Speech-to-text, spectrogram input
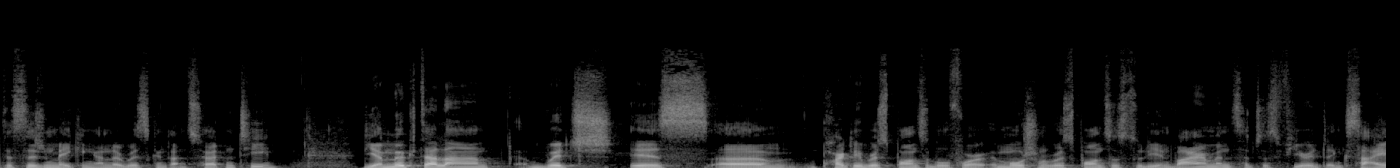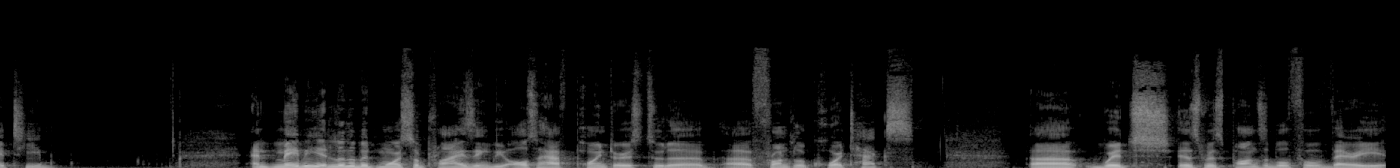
decision making under risk and uncertainty. The amygdala, which is um, partly responsible for emotional responses to the environment, such as fear and anxiety. And maybe a little bit more surprising, we also have pointers to the uh, frontal cortex, uh, which is responsible for a very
